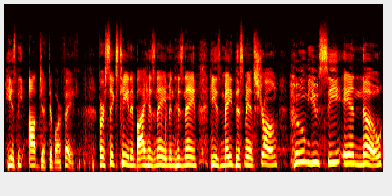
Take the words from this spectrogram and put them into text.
he is the object of our faith. Verse 16, and by his name, in his name, he has made this man strong, whom you see and know.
